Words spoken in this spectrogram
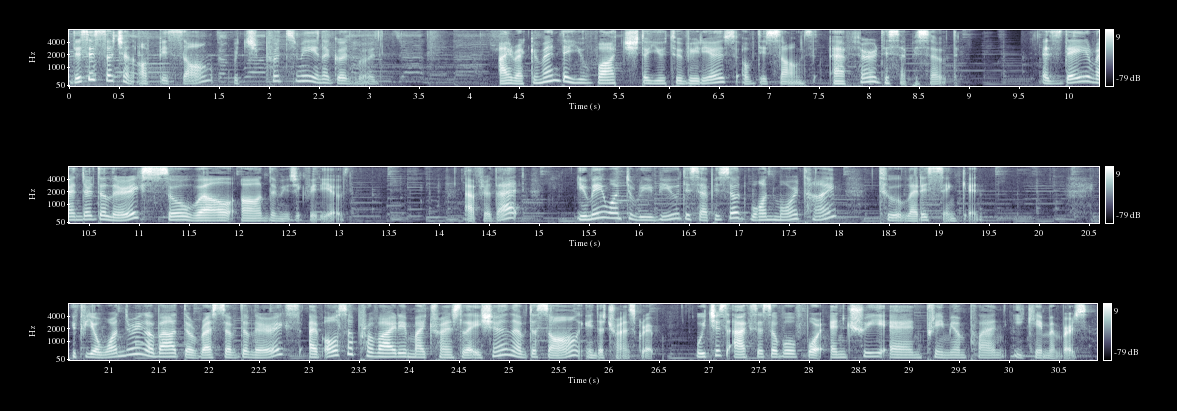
This is such an upbeat song, which puts me in a good mood. I recommend that you watch the YouTube videos of these songs after this episode, as they render the lyrics so well on the music videos. After that, you may want to review this episode one more time to let it sink in. If you're wondering about the rest of the lyrics, I've also provided my translation of the song in the transcript, which is accessible for entry and premium plan EK members.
